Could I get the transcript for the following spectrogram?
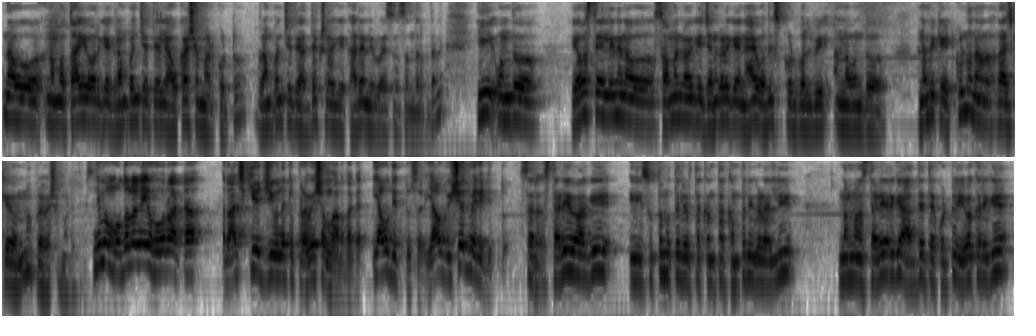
ನಾವು ನಮ್ಮ ತಾಯಿಯವರಿಗೆ ಗ್ರಾಮ ಪಂಚಾಯತಿಯಲ್ಲಿ ಅವಕಾಶ ಮಾಡಿಕೊಟ್ಟು ಗ್ರಾಮ ಪಂಚಾಯತಿ ಅಧ್ಯಕ್ಷರಾಗಿ ಕಾರ್ಯನಿರ್ವಹಿಸುವ ಸಂದರ್ಭದಲ್ಲಿ ಈ ಒಂದು ವ್ಯವಸ್ಥೆಯಲ್ಲಿನೇ ನಾವು ಸಾಮಾನ್ಯವಾಗಿ ಜನಗಳಿಗೆ ನ್ಯಾಯ ಒದಗಿಸ್ಕೊಡ್ಬಲ್ವಿ ಅನ್ನೋ ಒಂದು ನಂಬಿಕೆ ಇಟ್ಕೊಂಡು ನಾವು ರಾಜಕೀಯವನ್ನು ಪ್ರವೇಶ ಮಾಡಿದ್ವಿ. ನಿಮ್ಮ ಮೊದಲನೇ ಹೋರಾಟ ರಾಜಕೀಯ ಜೀವನಕ್ಕೆ ಪ್ರವೇಶ ಮಾಡಿದಾಗ ಯಾವುದಿತ್ತು ಸರ್? ಯಾವ ವಿಷಯದ ಮೇಲಿಗಿತ್ತು? ಸರ್ ಸ್ಥಳೀಯವಾಗಿ ಈ ಸುತ್ತಮುತ್ತಲಿರ್ತಕ್ಕಂಥ ಕಂಪನಿಗಳಲ್ಲಿ ನಮ್ಮ ಸ್ಥಳೀಯರಿಗೆ ಆದ್ಯತೆ ಕೊಟ್ಟು ಯುವಕರಿಗೆ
